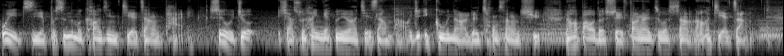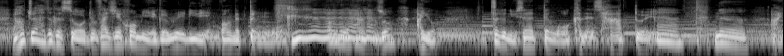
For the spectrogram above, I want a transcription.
位置也不是那么靠近结账台，所以我就想说他应该不用要结账吧，我就一股脑的冲上去，然后把我的水放在桌上，然后结账。然后就在这个时候，我就发现后面有一个锐利的眼光在瞪我，然后我就想说：“哎呦，这个女生在瞪我，我可能插队了。”那哎，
